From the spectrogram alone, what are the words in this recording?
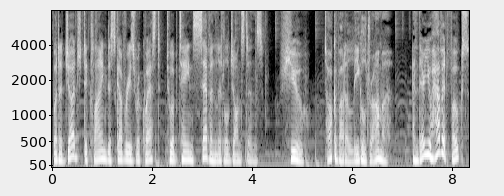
but a judge declined Discovery's request to obtain Seven Little Johnstons. Phew, talk about a legal drama. And there you have it, folks.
